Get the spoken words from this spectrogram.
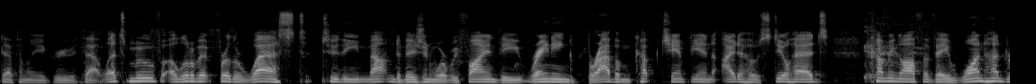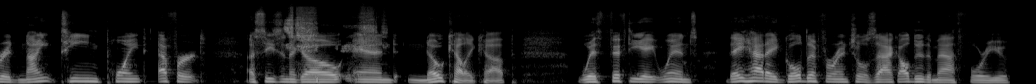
definitely agree with that. Let's move a little bit further west to the Mountain Division where we find the reigning Brabham Cup champion Idaho Steelheads coming off of a 119 point effort a season ago and no Kelly Cup with 58 wins. They had a goal differential, Zach. I'll do the math for you.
